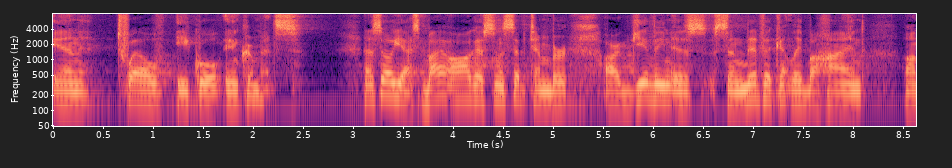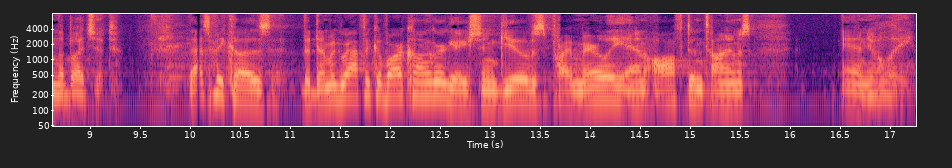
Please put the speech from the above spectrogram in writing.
in 12 equal increments. And so, yes, by August and September, our giving is significantly behind on the budget. That's because the demographic of our congregation gives primarily and oftentimes annually.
